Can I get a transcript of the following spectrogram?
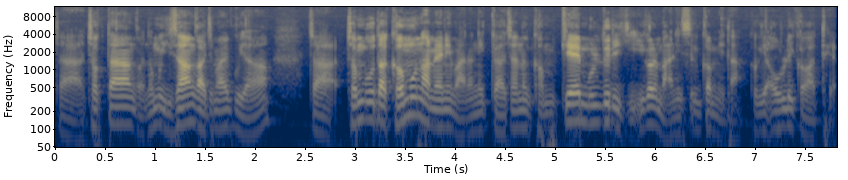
자, 적당한 거 너무 이상한 거 하지 말고요. 자, 전부 다 검은 화면이 많으니까 저는 검게 물들이기 이걸 많이 쓸 겁니다. 그게 어울릴 것 같아요.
